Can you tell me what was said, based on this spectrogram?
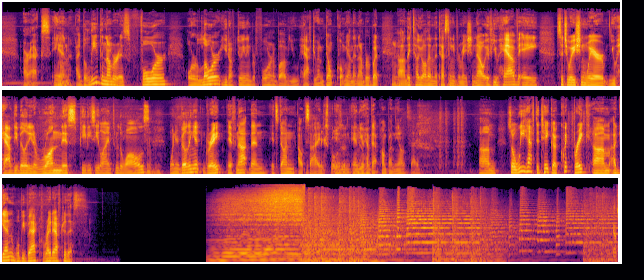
are X, and I believe the number is four or lower. You don't have to do anything before and above. You have to, and don't quote me on that number, but uh, they tell you all that in the testing information. Now, if you have a situation where you have the ability to run this PVC line through the walls when you're building it, great. If not, then it's done outside, Expose and, it, and you have that pump on the outside. Um, so we have to take a quick break. Um, again, we'll be back right after this.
